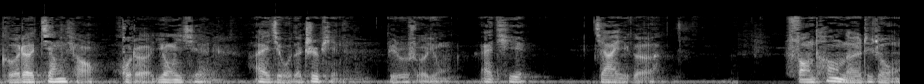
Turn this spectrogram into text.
隔着姜条。或者用一些艾灸的制品，比如说用艾贴，加一个防烫的这种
